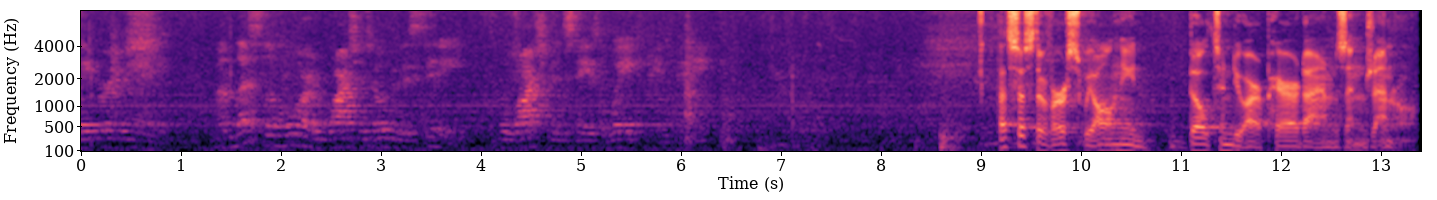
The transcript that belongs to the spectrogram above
labor in vain. Unless the Lord watches over the city, the watchman stays awake in vain. That's just a verse we all need built into our paradigms in general.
